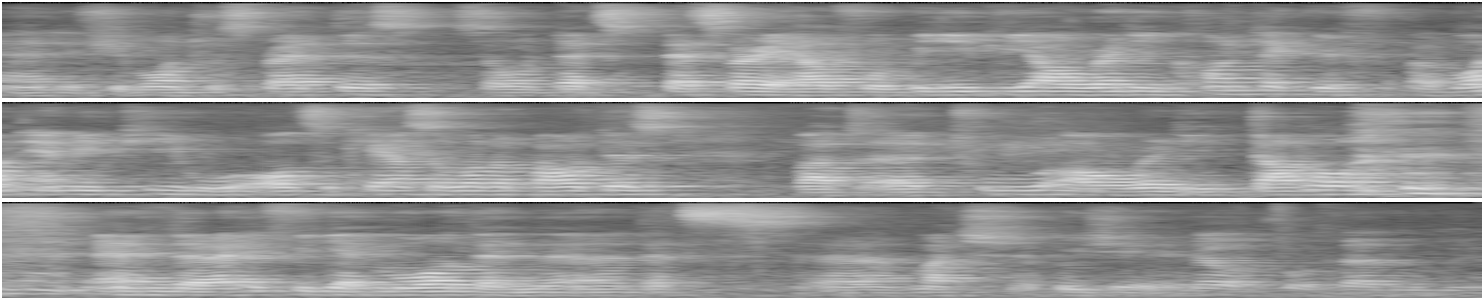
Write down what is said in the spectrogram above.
and if you want to spread this. So that's that's very helpful. We, we are already in contact with uh, one MEP who also cares a lot about this, but uh, two are already double, and uh, if we get more, then uh, that's uh, much appreciated. Yeah, of course, that would be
